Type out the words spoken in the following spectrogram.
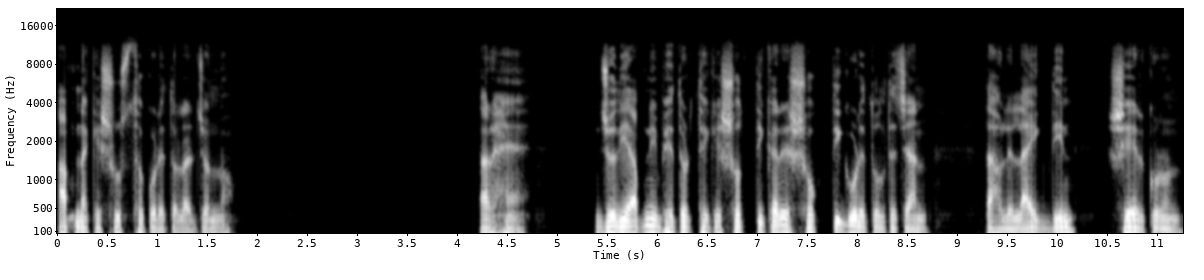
আপনাকে সুস্থ করে তোলার জন্য। আর হ্যাঁ যদি আপনি ভেতর থেকে সত্যিকারের শক্তি গড়ে তুলতে চান, তাহলে লাইক দিন, শেয়ার করুন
